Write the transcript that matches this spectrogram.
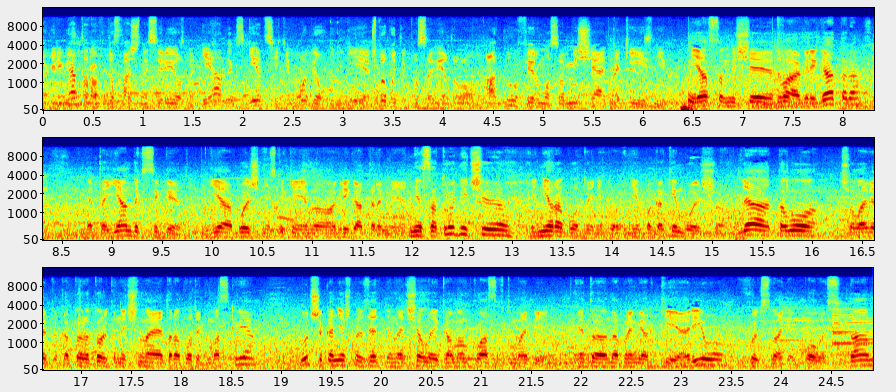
агрегаторов достаточно серьезных. Яндекс, Гет, Ситимобил, другие. Что бы ты посоветовал? Одну фирму совмещать, какие из них? Я совмещаю два агрегатора это Яндекс и Get. Я больше ни с какими агрегаторами не сотрудничаю и не работаю ни по, ни по каким больше. Для того человека, который только начинает работать в Москве, лучше, конечно, взять для начала эконом-класс автомобиль. Это, например, Kia Rio, Volkswagen Polo Sedan,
